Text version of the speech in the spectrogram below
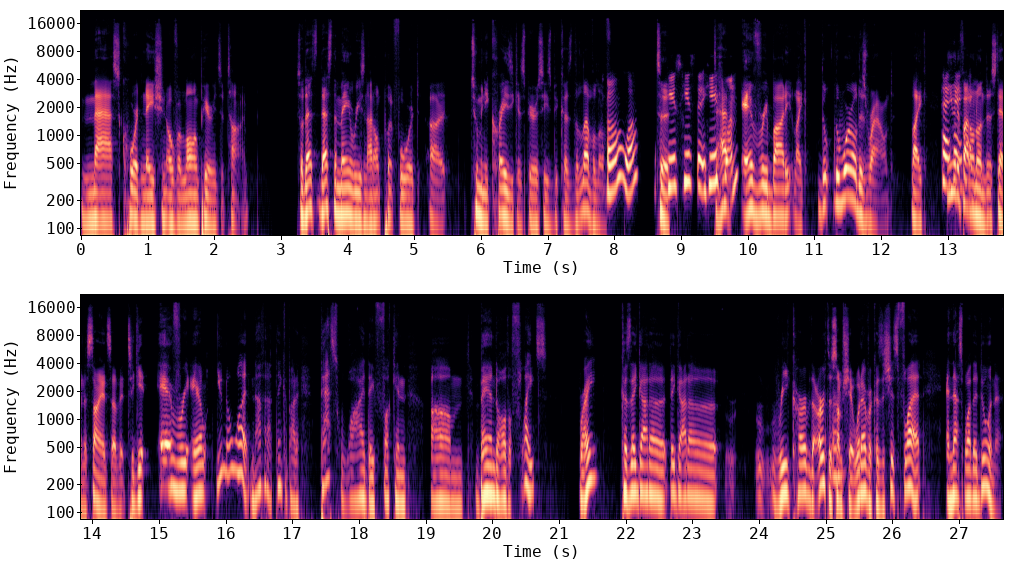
mass coordination over long periods of time. So that's that's the main reason I don't put forward uh, too many crazy conspiracies because the level of Oh well, to he's here's the have one. everybody like the the world is round. Like even if I don't understand the science of it, to get every air, you know what? Now that I think about it, that's why they fucking um banned all the flights, right? Because they gotta they gotta recurve the Earth or some Uh. shit, whatever. Because the shit's flat, and that's why they're doing that.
